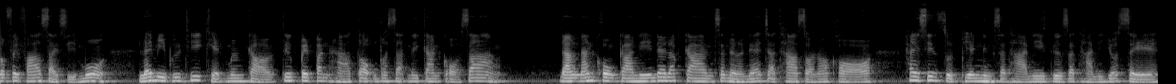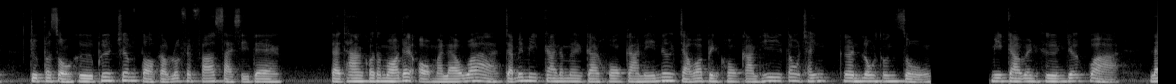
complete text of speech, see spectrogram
รถไฟฟ้าสายสีม่วง และมีพื้นที่เขตเมืองเก่า จึงเป็นปัญหาต่ออุปสรรคในการก่อสร้าง ดังนั้นโครงการนี้ได้รับการเสนอแนะจากทางสนค ให้สิ้นสุดเพียงหนึ่งสถานีคือสถานียศเส จุดประสงค์คือเพื่อเชื่อมต่อกับรถไฟฟ้าสายสีแดง แต่ทางกทมได้ออกมาแล้วว่า จะไม่มีการดำเนินการโครงการนี้เนื่องจากว่าเป็นโครงการที่ต้องใช้เงินลงทุนสูง มีการเวนคืนเยอะกว่า และ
